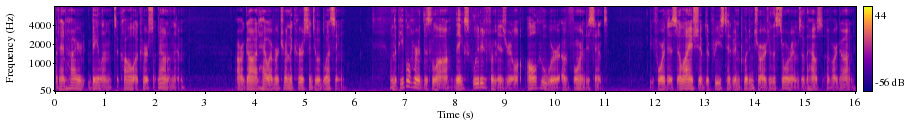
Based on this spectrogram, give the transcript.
but had hired Balaam to call a curse down on them. Our God, however, turned the curse into a blessing. When the people heard this law, they excluded from Israel all who were of foreign descent. Before this, Eliashib the priest had been put in charge of the storerooms of the house of our God.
